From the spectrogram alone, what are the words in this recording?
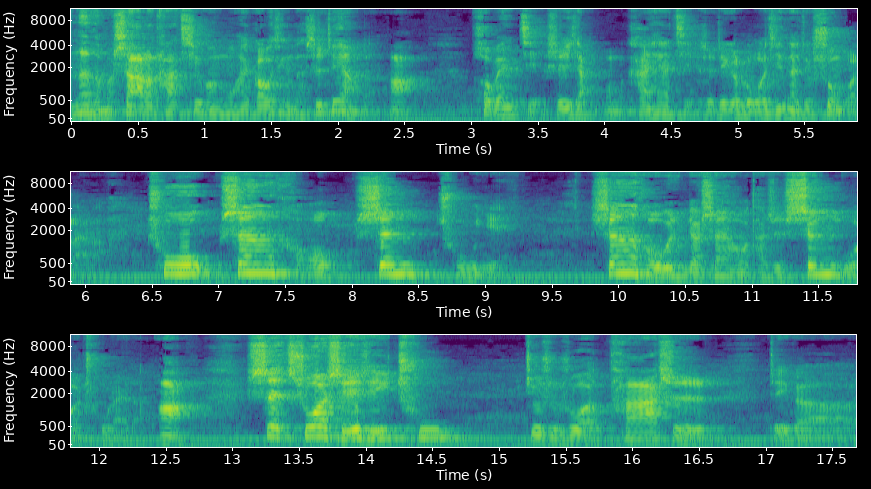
那怎么杀了他，齐桓公还高兴呢？是这样的啊，后边解释一下，我们看一下解释，这个逻辑呢就顺过来了。出申侯，申出也。申侯为什么叫申侯？他是申国出来的啊。申说谁谁出，就是说他是这个。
